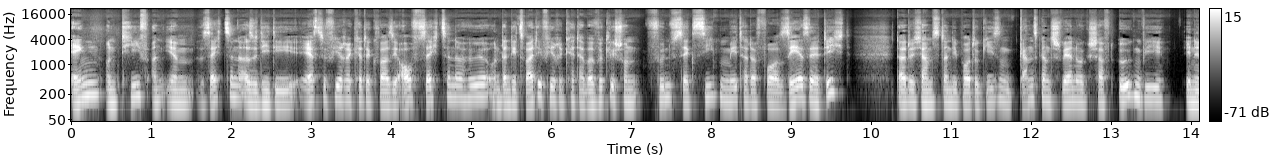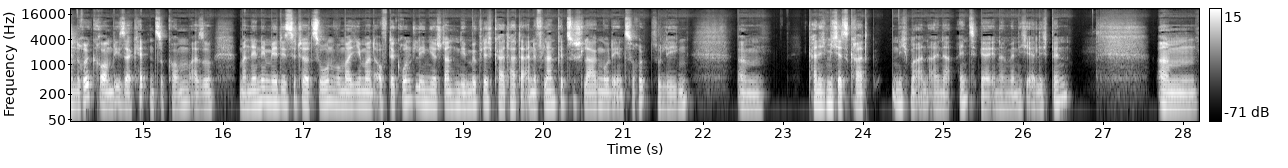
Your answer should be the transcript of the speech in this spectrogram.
eng und tief an ihrem 16er, also die, die erste Viererkette quasi auf 16er Höhe und dann die zweite Viererkette aber wirklich schon fünf, sechs, sieben Meter davor, sehr, sehr dicht. Dadurch haben es dann die Portugiesen ganz, ganz schwer nur geschafft, irgendwie in den Rückraum dieser Ketten zu kommen. Also man nenne mir die Situation, wo mal jemand auf der Grundlinie stand und die Möglichkeit hatte, eine Flanke zu schlagen oder ihn zurückzulegen. Ähm, kann ich mich jetzt gerade nicht mal an eine einzige erinnern, wenn ich ehrlich bin. Ähm,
